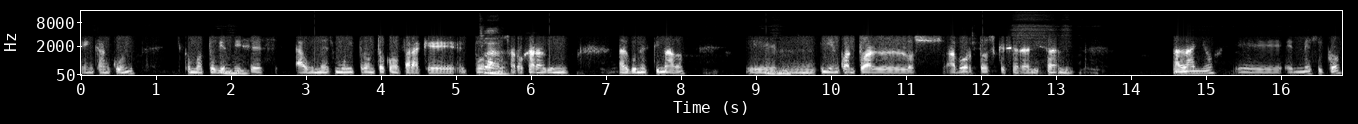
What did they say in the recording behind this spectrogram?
en Cancún, como tú bien dices, aún es muy pronto como para que podamos arrojar algún algún estimado. Eh, y en cuanto a los abortos que se realizan al año, eh, en México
